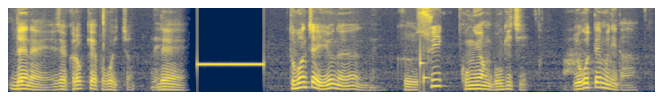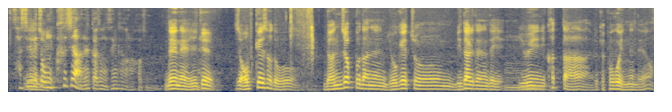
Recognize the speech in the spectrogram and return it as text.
네네 이제 그렇게 보고 있죠. 네. 네. 두 번째 이유는 네. 그 수익 공유형 모기지 아, 요거 때문이다. 사실 이게 네네. 좀 크지 않을까 저는 생각을 하거든요. 네네 이게 이제 업계에서도 면적보다는 요게 좀 미달이 되는데 음. 요인이 컸다 이렇게 보고 있는데요.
